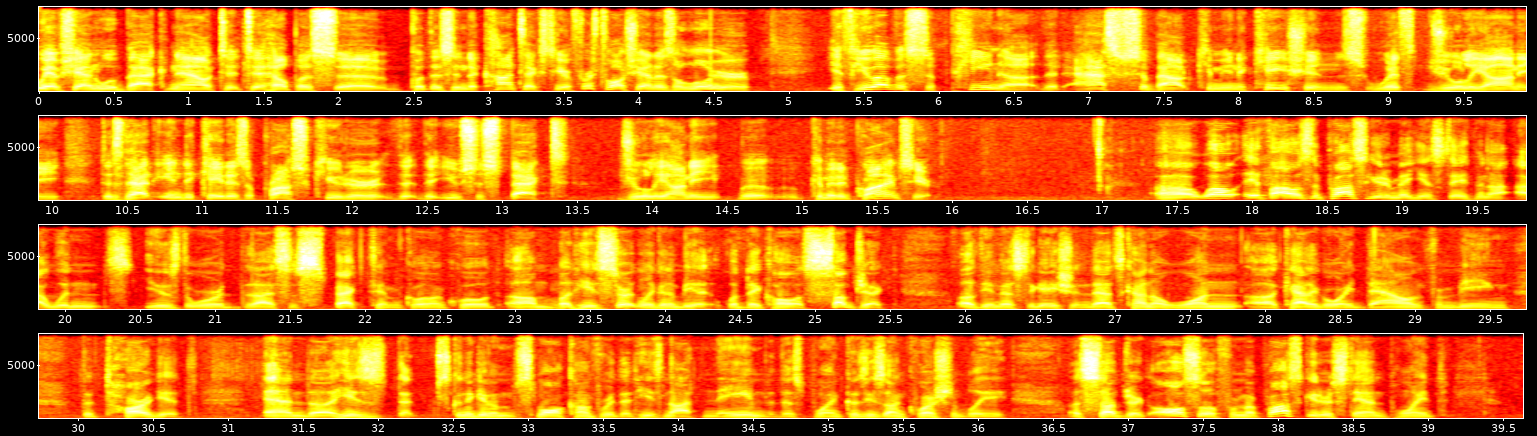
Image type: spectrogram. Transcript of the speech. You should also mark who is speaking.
Speaker 1: We have Shan Wu back now to, to help us uh, put this into context here. First of all, Shan, as a lawyer, if you have a subpoena that asks about communications with Giuliani, does that indicate as a prosecutor that, that you suspect Giuliani uh, committed crimes here?
Speaker 2: Uh, well, if I was the prosecutor making a statement, I, I, wouldn't use the word that I suspect him, quote unquote. Um, but he's certainly going to be a, what they call a subject of the investigation. That's kind of one uh, category down from being the target. And uh, he's that's going to give him small comfort that he's not named at this point because he's unquestionably a subject. Also, from a prosecutor's standpoint,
